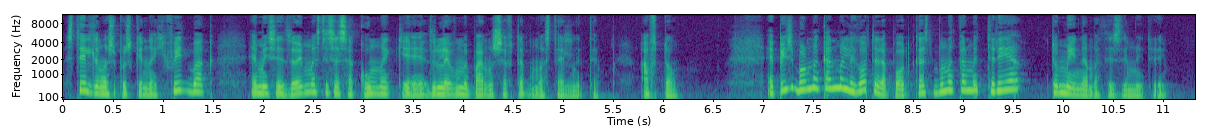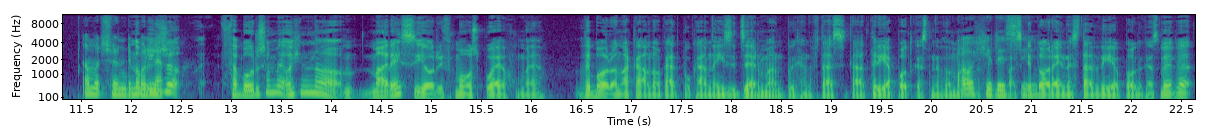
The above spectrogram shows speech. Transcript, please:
Στείλτε μας όπως και να έχει feedback. Εμείς εδώ είμαστε, σας ακούμε και δουλεύουμε πάνω σε αυτά που μας στέλνετε. Αυτό. Επίσης μπορούμε να κάνουμε λιγότερα podcast. Μπορούμε να κάνουμε τρία το μήνα, αν θες Δημήτρη. Άμα τους φαίνονται πολλά. Νομίζω θα μπορούσαμε, όχι να... Μ' αρέσει ο ρυθμός που έχουμε. Δεν μπορώ να κάνω κάτι που κάνουν Easy German που είχαν φτάσει τα τρία podcast την εβδομάδα. Όχι, ρε, Πας εσύ. Και τώρα είναι στα δύο podcast. Βέβαια,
